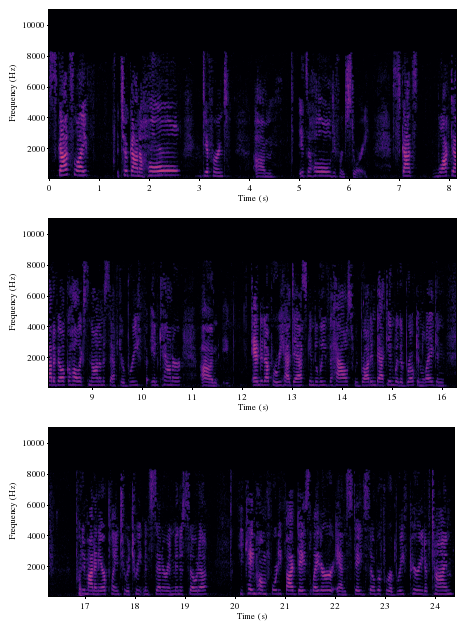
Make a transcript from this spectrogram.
Scott's life took on a whole different. Um, it's a whole different story. Scott's walked out of Alcoholics Anonymous after a brief encounter. Um, ended up where we had to ask him to leave the house. We brought him back in with a broken leg and put him on an airplane to a treatment center in Minnesota. He came home 45 days later and stayed sober for a brief period of time.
